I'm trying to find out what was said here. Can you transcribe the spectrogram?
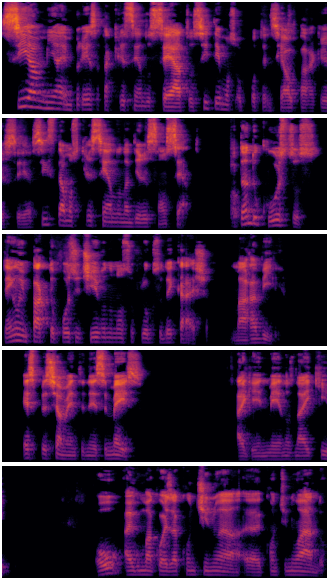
se a minha empresa está crescendo certo, se temos o potencial para crescer, se estamos crescendo na direção certa. Cortando custos tem um impacto positivo no nosso fluxo de caixa. Maravilha. Especialmente nesse mês. Alguém menos na equipe. Ou alguma coisa continua, uh, continuando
